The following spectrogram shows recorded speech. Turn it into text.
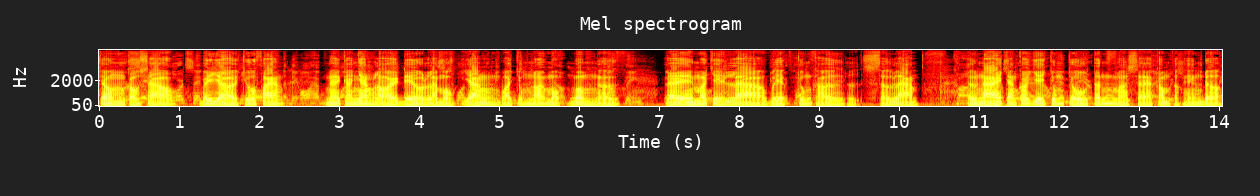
Trong câu 6, bây giờ Chúa phán, này cả nhân loại đều là một dân và chúng nói một ngôn ngữ. Đây mới chỉ là việc chúng khởi xử làm. Từ nay chẳng có gì chúng trù tính mà sẽ không thực hiện được.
